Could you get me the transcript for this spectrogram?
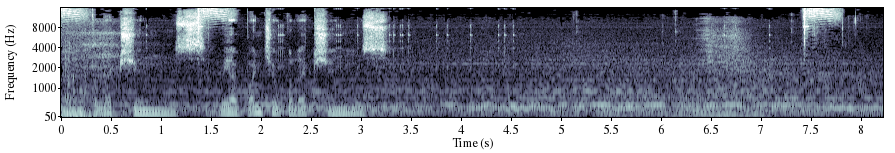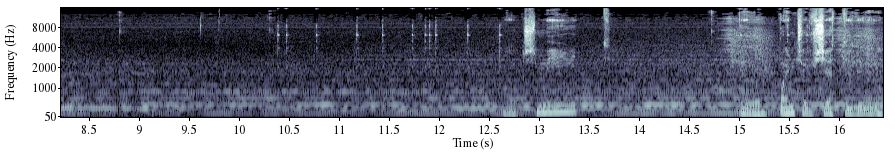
Uh, collections. We have bunch of collections. Hogsmeade. Have a bunch of shit to do.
